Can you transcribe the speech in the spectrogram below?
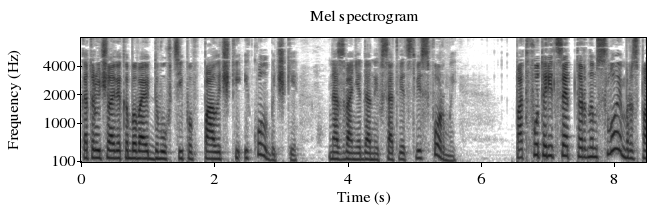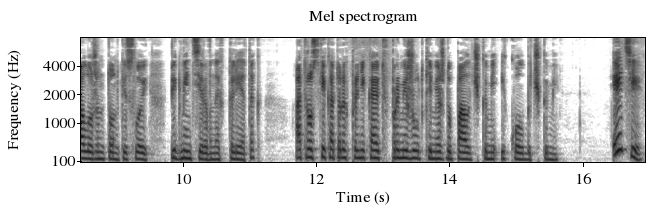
которые у человека бывают двух типов — палочки и колбочки. Названия даны в соответствии с формой. Под фоторецепторным слоем расположен тонкий слой пигментированных клеток, отростки которых проникают в промежутки между палочками и колбочками. Эти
